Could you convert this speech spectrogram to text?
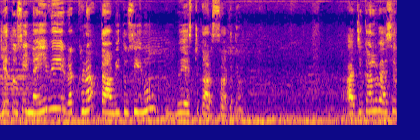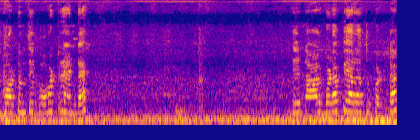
ਜੇ ਤੁਸੀਂ ਨਹੀਂ ਵੀ ਰੱਖਣਾ, ਤਾਂ ਵੀ ਤੁਸੀਂ ਇਹਨੂੰ ਵੇਸਟ ਕਰ ਸਕਦੇ ਹੋ। ਅੱਜ ਕੱਲ ਵੈਸੇ ਬਾਟਮ ਤੇ ਬਹੁਤ ਟ੍ਰੈਂਡ ਹੈ। ਤੇ ਨਾਲ ਬੜਾ ਪਿਆਰਾ ਦੁਪੱਟਾ।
